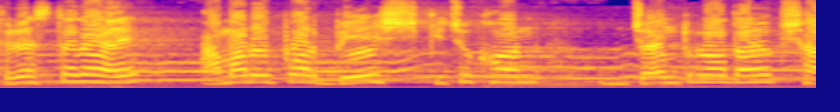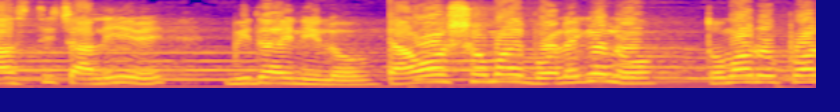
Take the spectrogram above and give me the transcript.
ফেরেস্তারয় আমার উপর বেশ কিছুক্ষণ যন্ত্রণাদায়ক শাস্তি চালিয়ে বিদায় নিল। যাওয়ার সময় বলে গেল, তোমার উপর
